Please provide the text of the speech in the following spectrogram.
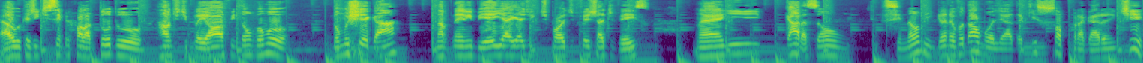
é algo que a gente sempre fala todo round de playoff. Então vamos, vamos chegar na, na NBA e aí a gente pode fechar de vez, né? E, cara, são, se não me engano, eu vou dar uma olhada aqui só pra garantir,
